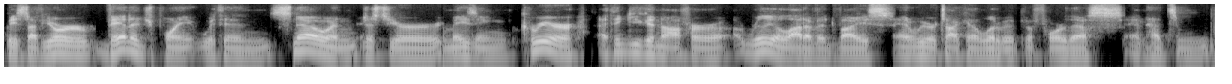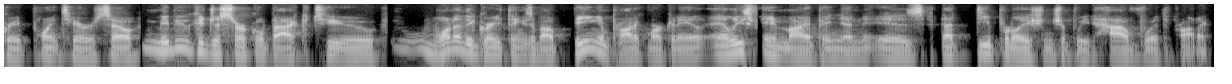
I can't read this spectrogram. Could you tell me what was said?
based off your vantage point within Snow and just your amazing career, I think you can offer really a lot of advice. And we were talking a little bit before this and had some great points here. So maybe we could just circle back to one of the great things about being in product marketing, at least in my opinion, is that deep relationship we have with product.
